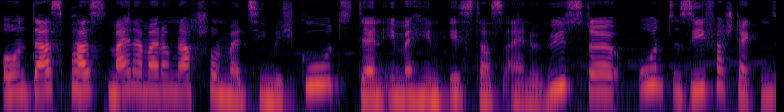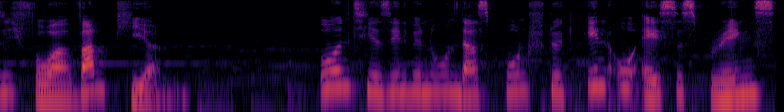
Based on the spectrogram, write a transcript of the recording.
Und das passt meiner Meinung nach schon mal ziemlich gut, denn immerhin ist das eine Wüste und sie verstecken sich vor Vampiren. Und hier sehen wir nun das Grundstück in Oasis Springs.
